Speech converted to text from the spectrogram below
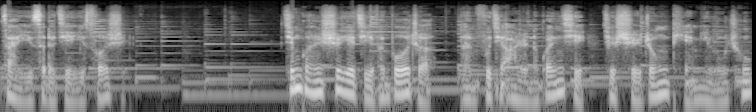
再一次的节衣缩食。尽管事业几分波折，但夫妻二人的关系却始终甜蜜如初。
